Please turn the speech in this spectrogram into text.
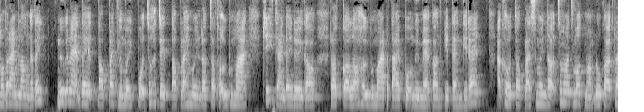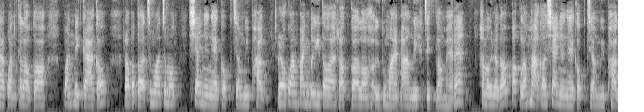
មកប្រៃប្លងកទេ ぬកណែតេតបាច់ល្មើពួកចុះចេតតផ្លែមួយរត់ចោះថអ៊ុយប្រម៉ាព្យិចាញ់ដៃរេក៏រត់ក៏លហ៊ុយប្រម៉ាបតែពួកងើយម៉ែកនគេតែនគេរ៉ាអខោតផ្លែស្មួយដកចមចមតមកឌូក៏ក្រាគួនកឡោក៏គួននេះកាក៏របតចមចមតឆៃងងែកុកចឹងមីផឹករកគួនបាញ់ប៊ីតរត់ក៏លហ៊ុយប្រម៉ាបាងនេះចិត្តឡម៉ែរ៉ាហមនក៏បកឡម៉ាក៏ឆៃងងែកុកចឹងមីផឹក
